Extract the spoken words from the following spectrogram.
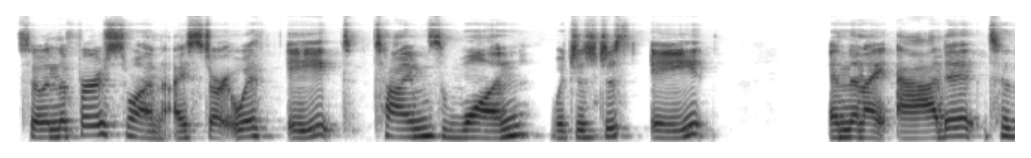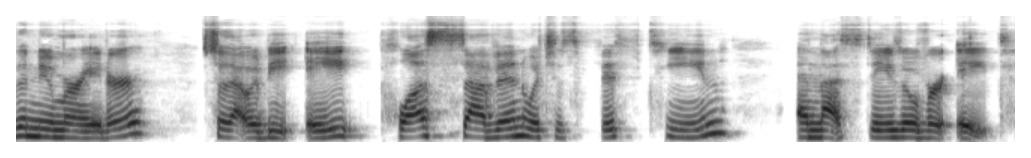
So in the first one, I start with 8 times 1, which is just 8, and then I add it to the numerator. So that would be 8 plus 7, which is 15, and that stays over 8.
